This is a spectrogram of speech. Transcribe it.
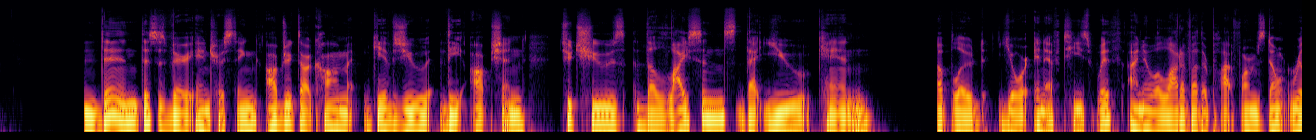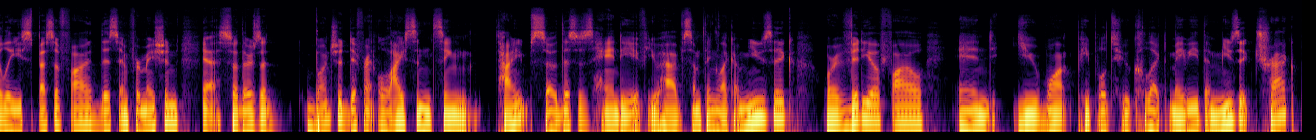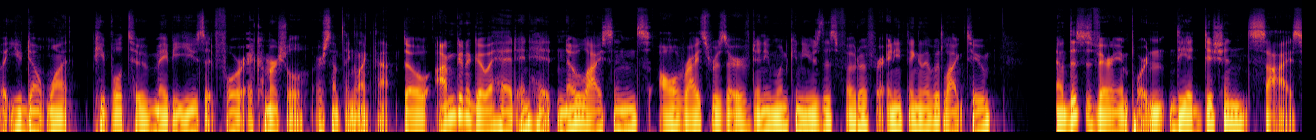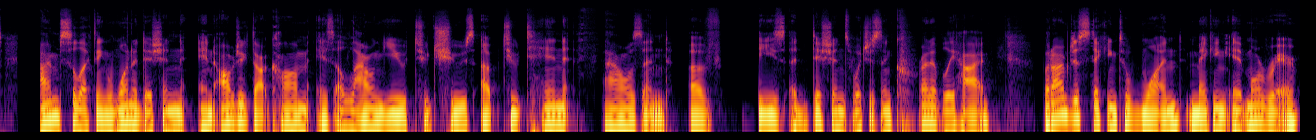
And then this is very interesting. Objkt.com gives you the option to choose the license that you can upload your NFTs with. I know a lot of other platforms don't really specify this information. Yeah, so there's a bunch of different licensing types. So this is handy if you have something like a music or a video file and you want people to collect maybe the music track, but you don't want people to maybe use it for a commercial or something like that. So I'm going to go ahead and hit no license, all rights reserved. Anyone can use this photo for anything they would like to. Now this is very important, the edition size. I'm selecting one edition and objkt.com is allowing you to choose up to 10,000 of these editions, which is incredibly high, but I'm just sticking to one, making it more rare.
